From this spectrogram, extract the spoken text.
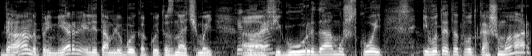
да, например, или там любой какой-то значимой Фигуры. а, фигуры, да, мужской. И вот этот вот кошмар,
